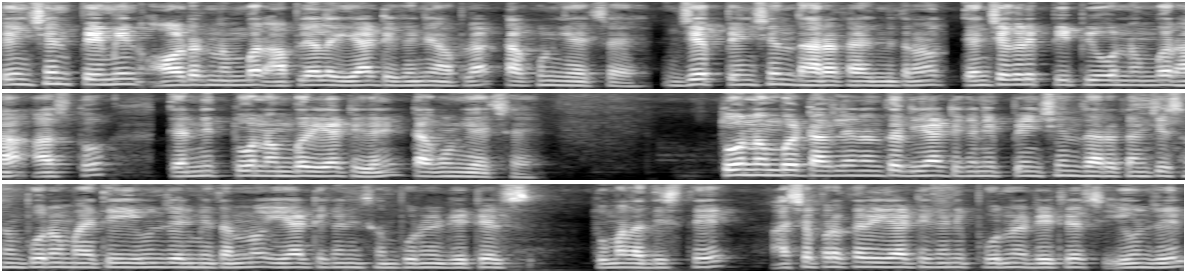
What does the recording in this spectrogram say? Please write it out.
pension payment order number आपल्याला या ठिकाणी आपला टाकून घ्यायचा आहे. जे पेन्शन धारक आहेत मित्रांनो त्यांच्याकडे पी पी ओ नंबर हा असतो. त्यांनी तो नंबर या ठिकाणी टाकून घ्यायचा आहे. तो नंबर टाकल्यानंतर या ठिकाणी पेन्शन धारकांची संपूर्ण माहिती येऊन जाईल मित्रांनो. या ठिकाणी संपूर्ण डिटेल्स तुम्हाला दिसते. अशा प्रकारे या ठिकाणी पूर्ण डिटेल्स येऊन जाईल.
